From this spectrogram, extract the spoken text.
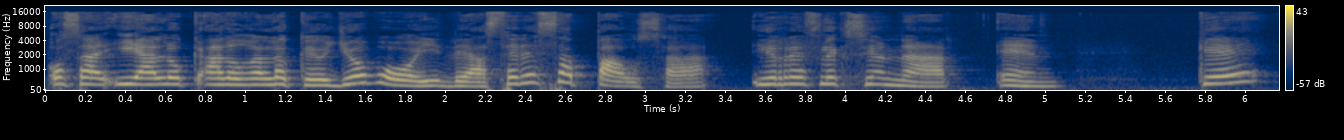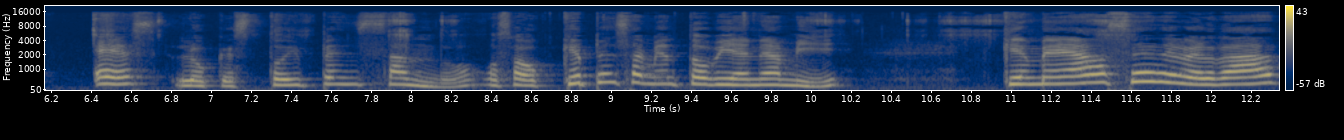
o sea, y a lo, a lo, que yo voy de hacer esa pausa y reflexionar en qué es lo que estoy pensando, o sea, qué pensamiento viene a mí que me hace de verdad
